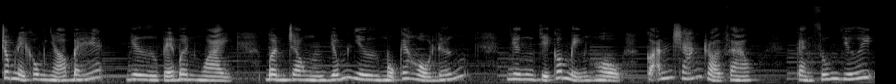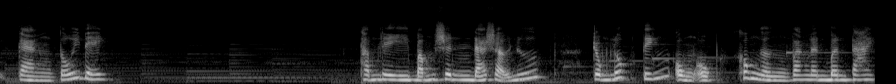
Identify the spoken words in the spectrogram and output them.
trong này không nhỏ bé như vẻ bên ngoài, bên trong giống như một cái hồ lớn, nhưng chỉ có miệng hồ có ánh sáng rọi vào, càng xuống dưới càng tối đen. Thẩm Ly bẩm sinh đã sợ nước, trong lúc tiếng ùng ục không ngừng vang lên bên tai,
